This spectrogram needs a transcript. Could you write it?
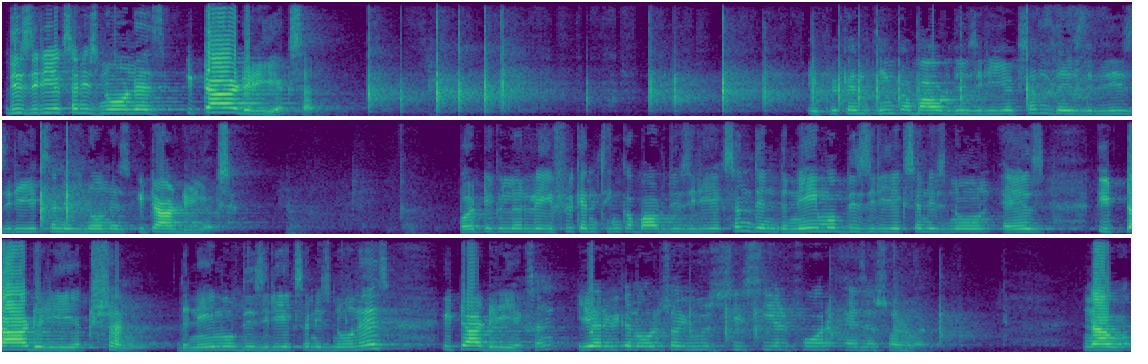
this reaction is known as Etard reaction. If we can think about this reaction, this, this reaction is known as Etard reaction. Particularly if we can think about this reaction, then the name of this reaction is known as Etard reaction. The name of this reaction is known as Etard reaction. Here we can also use CCl4 as a solvent. Now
